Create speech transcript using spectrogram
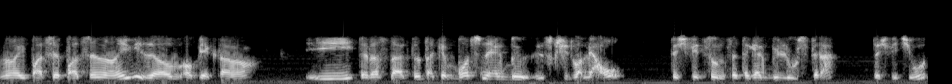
No i patrzę, patrzę, no i widzę ob- obiekta, no. I teraz tak, to takie boczne jakby skrzydła miało, te świecące, tak jakby lustra, to świeciło,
